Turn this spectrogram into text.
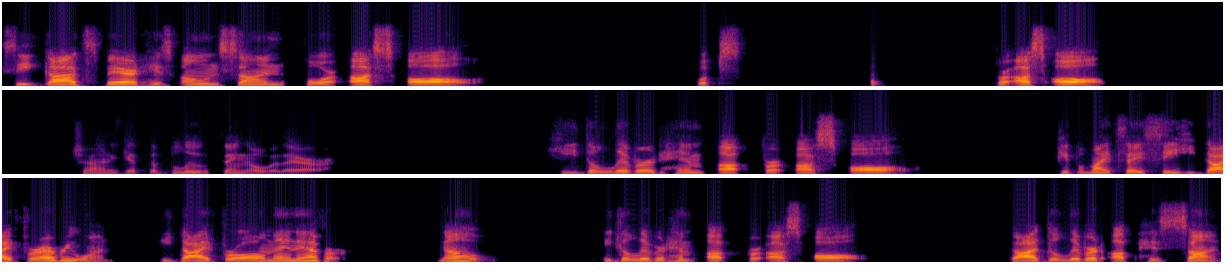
See, God spared his own son for us all. Whoops. For us all. Trying to get the blue thing over there. He delivered him up for us all people might say, see, he died for everyone. He died for all men ever. No, he delivered him up for us all. God delivered up his son,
